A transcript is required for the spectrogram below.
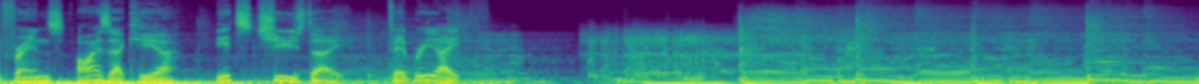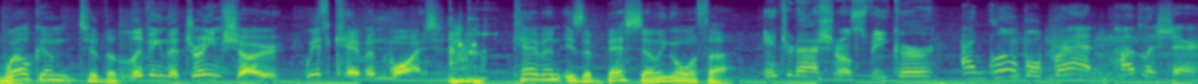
friends, Isaac here. It's Tuesday, February 8th. Welcome to the Living the Dream Show with Kevin White. Kevin is a best selling author. international speaker, and global brand publisher.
